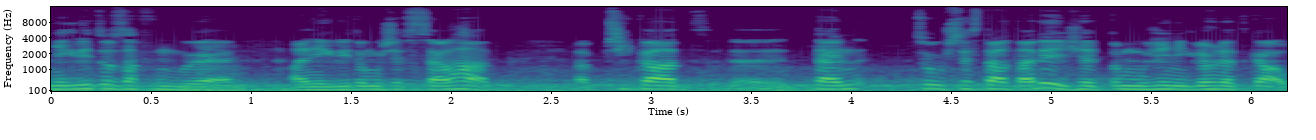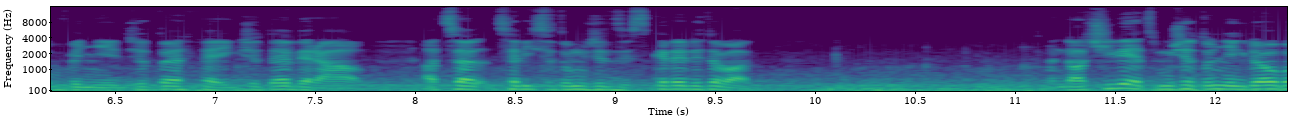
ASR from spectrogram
Někdy to zafunguje, ale někdy to může selhat. Příklad eh, ten, co už se stal tady, že to může někdo hnedka obvinit, že to je fake, že to je virál a celý se to může diskreditovat. Další věc, může to někdo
